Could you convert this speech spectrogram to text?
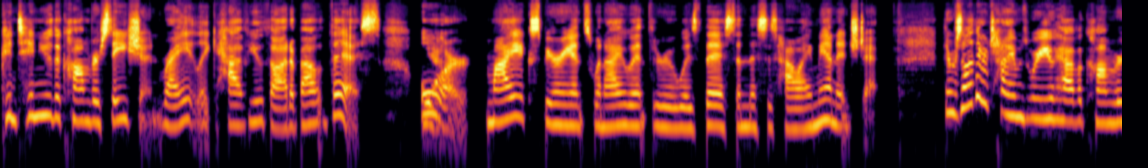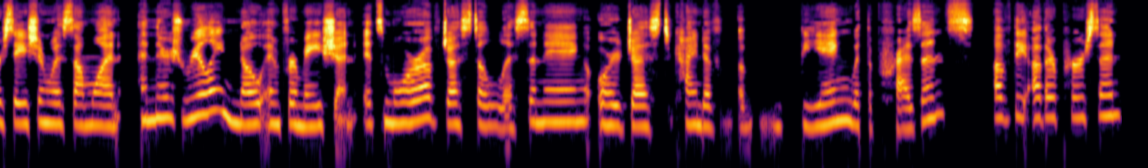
continue the conversation, right? Like, have you thought about this? Yeah. Or my experience when I went through was this, and this is how I managed it. There's other times where you have a conversation with someone and there's really no information. It's more of just a listening or just kind of being with the presence of the other person.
